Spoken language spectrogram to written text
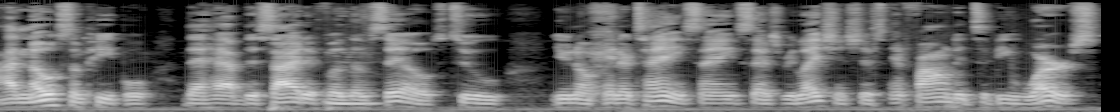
I know some people that have decided for mm-hmm. themselves to, you know, entertain same sex relationships and found it to be worse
